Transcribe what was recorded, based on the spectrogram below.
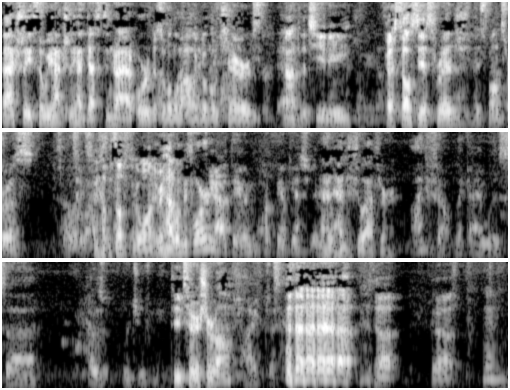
Actually, so we actually had desks in here. I ordered this a little while ago, little chairs, mounted the TV. Got a Celsius fridge. They sponsor us. You can help yourself if you want. You ever had one before? Yeah, Damon hooked me up yesterday. How, how did you feel after? I felt like I was, uh, I was rejuvenated. Did you tear your shirt off? I just, yeah, yeah. And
